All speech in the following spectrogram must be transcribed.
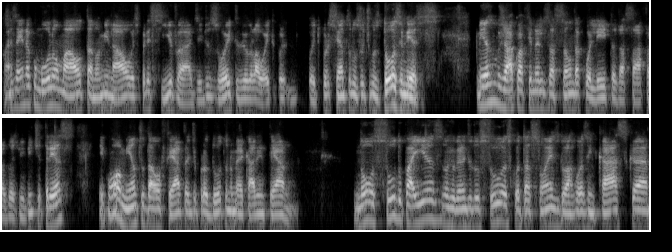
mas ainda acumulam uma alta nominal expressiva de 18,8% nos últimos 12 meses, mesmo já com a finalização da colheita da safra 2023 e com o aumento da oferta de produto no mercado interno. No sul do país, no Rio Grande do Sul, as cotações do arroz em casca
